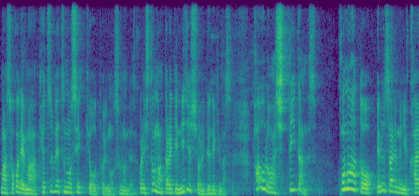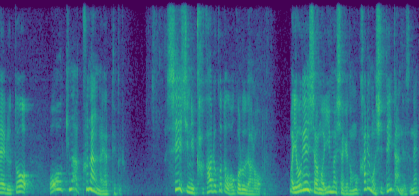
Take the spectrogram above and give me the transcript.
まあ、そこでまあ決別の説教というのをするんです。これ人の働き20章に出てきます。パウロは知っていたんです。このあとエルサレムに帰ると大きな苦難がやってくる。生死に関わることが起こるだろう、まあ、預言者も言いましたけども彼も知っていたんですね。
